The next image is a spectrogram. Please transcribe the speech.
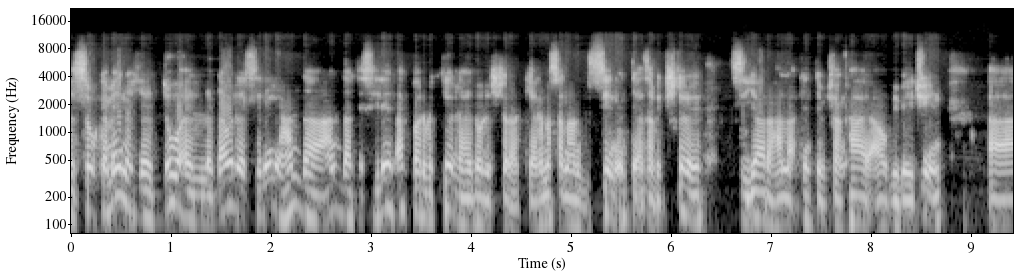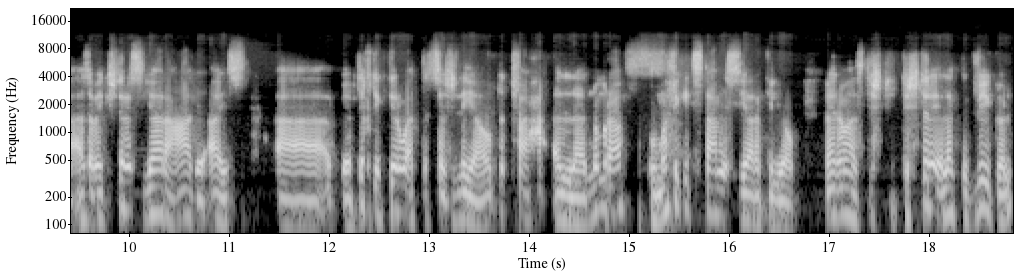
so كمان الدول الدولة الصينية عندها عندها تسهيلات أكبر بكثير لهدول الشركات يعني مثلا بالصين أنت إذا بدك تشتري سيارة هلأ كنت بشنغهاي أو ببيجين آه إذا بدك تشتري سيارة عادي ICE آه بتاخذ كثير وقت تسجليها وبتدفع حق النمرة وما فيك تستعمل السيارة كل يوم. بينما تشتري electric vehicle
